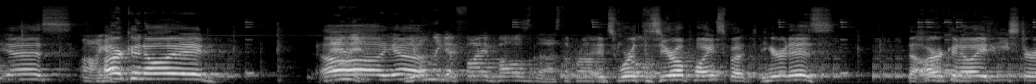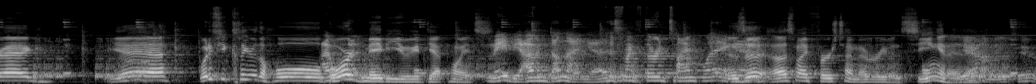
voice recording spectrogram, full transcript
Yes, Oh, Arkanoid. Oh, yeah. You only get five balls though. That's the problem. It's worth zero points, but here it is. The Arkanoid Easter egg. Yeah. What if you clear the whole board? I- Maybe you would get points. Maybe I haven't done that yet. This is my third time playing. Is it? Oh, that's my first time ever even seeing it, I think. Yeah, me too.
